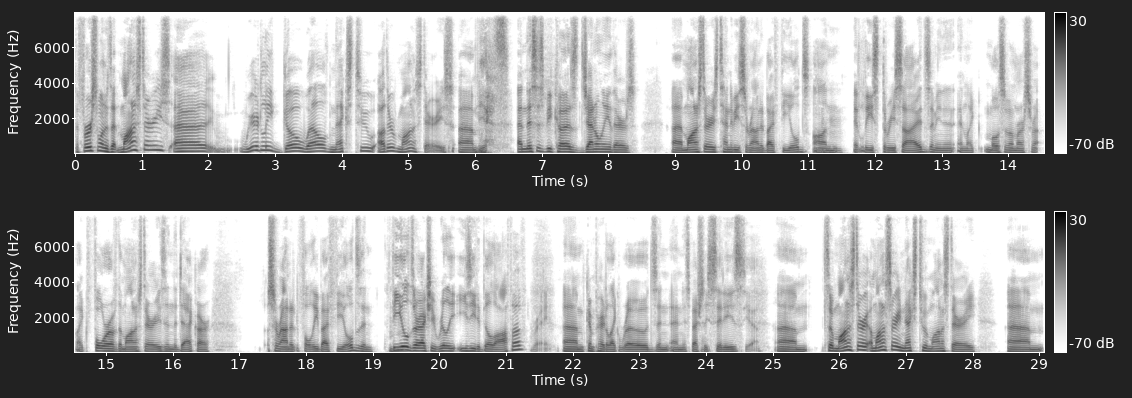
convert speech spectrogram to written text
the first one is that monasteries uh, weirdly go well next to other monasteries. Um, Yes. and this is because generally there's uh, monasteries tend to be surrounded by fields on Mhm. at least three sides. I mean, and, and like most of them are surra- like four of the monasteries in the deck are surrounded fully by fields, and Mhm. fields are actually really easy to build off of Right. Um, compared to like roads and and especially cities. Yeah. Um, so monastery, a monastery next to a monastery. Um,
